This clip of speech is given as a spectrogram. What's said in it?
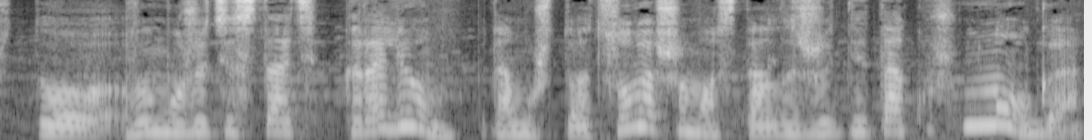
что вы можете стать королем, потому что отцу вашему осталось жить не так уж много.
